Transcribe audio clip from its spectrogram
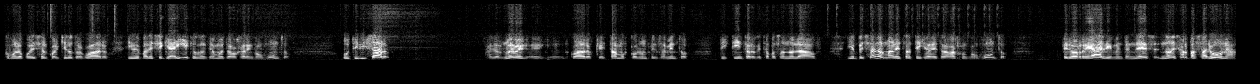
como lo puede ser cualquier otro cuadro. Y me parece que ahí es donde tenemos que trabajar en conjunto. Utilizar a los nueve eh, cuadros que estamos con un pensamiento distinto a lo que está pasando en la AUF y empezar a armar estrategias de trabajo en conjunto, pero reales, ¿me entendés? No dejar pasar una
